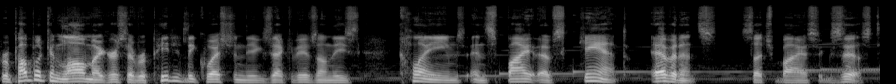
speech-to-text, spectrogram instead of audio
Republican lawmakers have repeatedly questioned the executives on these claims in spite of scant evidence such bias exists.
